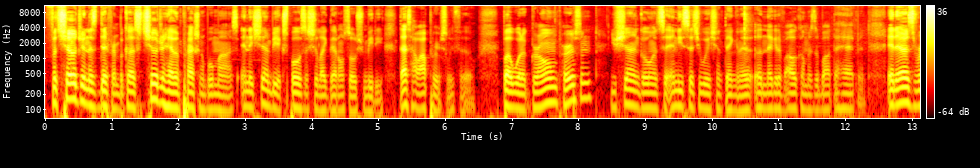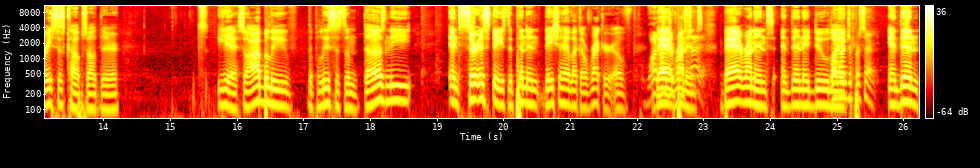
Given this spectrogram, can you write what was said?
For children, it's different because children have impressionable minds, and they shouldn't be exposed to shit like that on social media. That's how I personally feel. But with a grown person, you shouldn't go into any situation thinking that a negative outcome is about to happen. And there's racist cops out there yeah, so I believe the police system does need in certain states, depending, they should have like a record of bad 100%. run-ins, bad run-ins, and then they do like, hundred percent. and then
